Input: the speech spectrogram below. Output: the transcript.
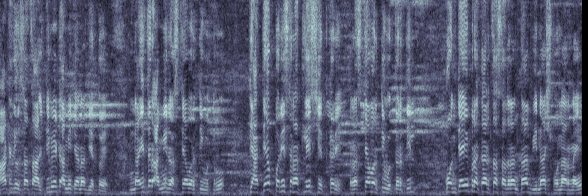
आठ दिवसाचा अल्टिमेट आम्ही त्यांना देतोय. नाहीतर आम्ही रस्त्यावरती उतरू. त्या त्या परिसरातले शेतकरी रस्त्यावरती उतरतील. कोणत्याही प्रकारचा साधारणतः विनाश होणार नाही.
